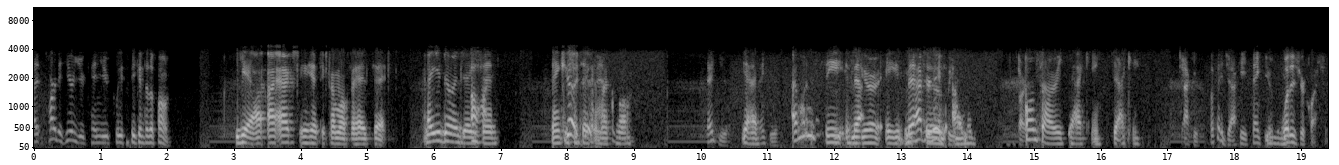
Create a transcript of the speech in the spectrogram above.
it's hard to hear you. Can you please speak into the phone? Yeah, I, I actually had to come off a headset. How you doing, Jason? Oh, hi. Thank you Good, for taking good. my call. Thank you. Yeah, Thank you. I want to see if May you're able may I have to. your name, please? um, Sorry. oh, I'm sorry, Jackie. Jackie. Jackie. Okay, Jackie. Thank you. Mhm. What is your question?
